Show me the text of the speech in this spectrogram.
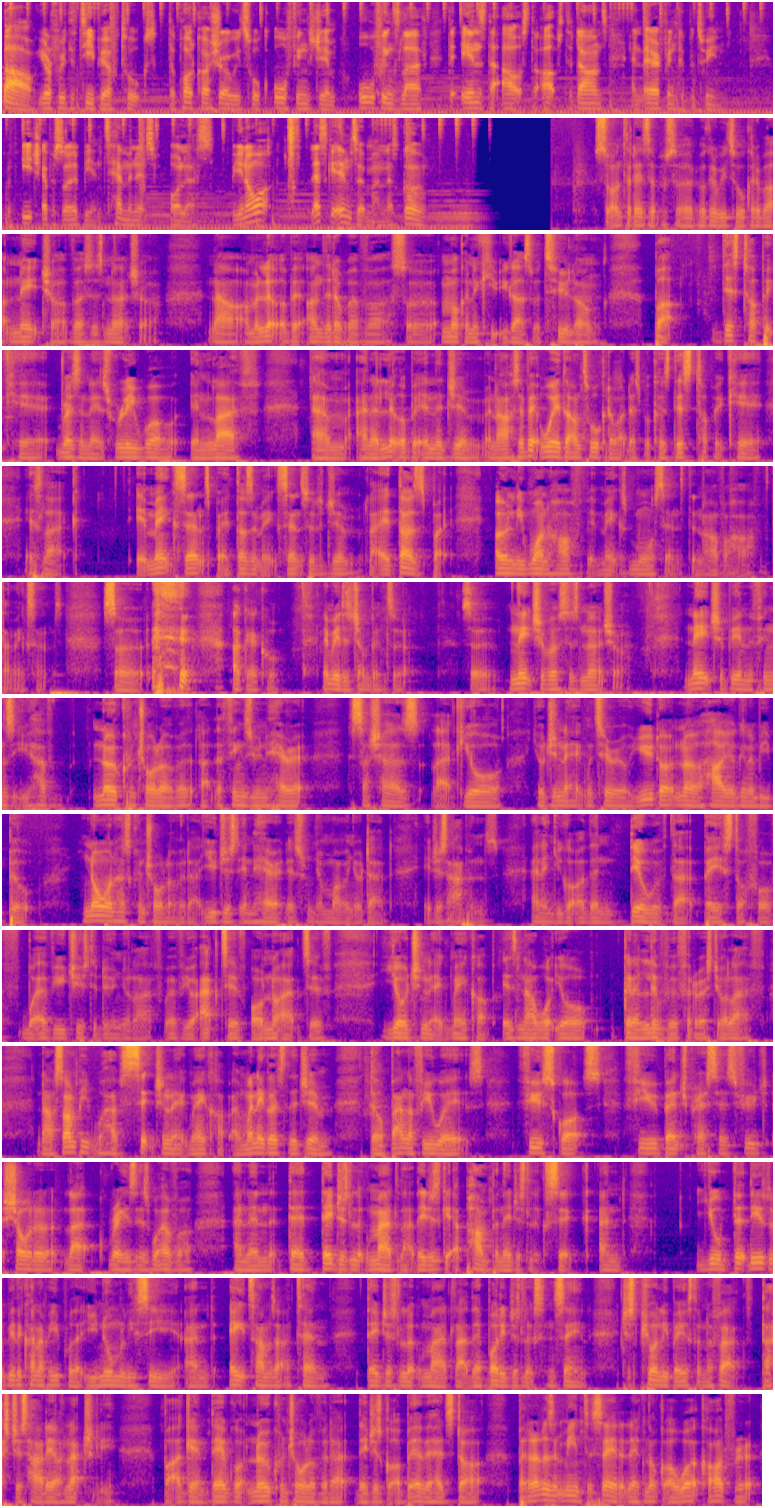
Bow, you're through to TPF Talks, the podcast show where we talk all things gym, all things life, the ins, the outs, the ups, the downs, and everything in between. With each episode being 10 minutes or less. But you know what? Let's get into it, man. Let's go. So, on today's episode, we're going to be talking about nature versus nurture. Now, I'm a little bit under the weather, so I'm not going to keep you guys for too long. But this topic here resonates really well in life um, and a little bit in the gym. And now it's a bit weird that I'm talking about this because this topic here is like it makes sense, but it doesn't make sense with the gym. Like it does, but only one half of it makes more sense than the other half, if that makes sense. So, okay, cool. Let me just jump into it. So, nature versus nurture. Nature being the things that you have no control over, like the things you inherit, such as like your your genetic material. You don't know how you're going to be built no one has control over that. You just inherit this from your mum and your dad. It just happens. And then you got to then deal with that based off of whatever you choose to do in your life, whether you're active or not active. Your genetic makeup is now what you're going to live with for the rest of your life. Now, some people have sick genetic makeup, and when they go to the gym, they'll bang a few weights, few squats, few bench presses, few shoulder like raises, whatever, and then they they just look mad. Like they just get a pump and they just look sick. And you'll th- these would be the kind of people that you normally see, and eight times out of ten, they just look mad, like their body just looks insane, just purely based on the fact that's just how they are naturally. But again, they've got no control over that. They just got a bit of a head start. But that doesn't mean to say that they've not got to work hard for it.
